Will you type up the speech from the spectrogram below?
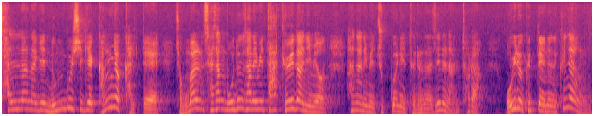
찬란하게 눈부시게 강력할 때 정말 세상 모든 사람이 다 교회 다니면 하나님의 주권이 드러나지는 않더라. 오히려 그때는 그냥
